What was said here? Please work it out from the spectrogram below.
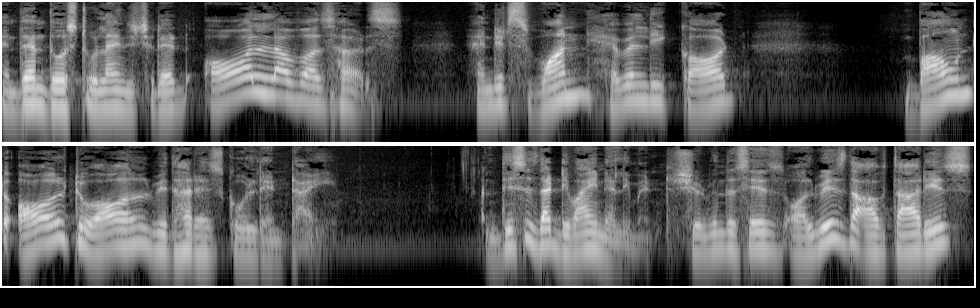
And then those two lines which read, all love was hers, and it's one heavenly cord, bound all to all with her as golden tie. This is the divine element. Aurobindo says always the avatar is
